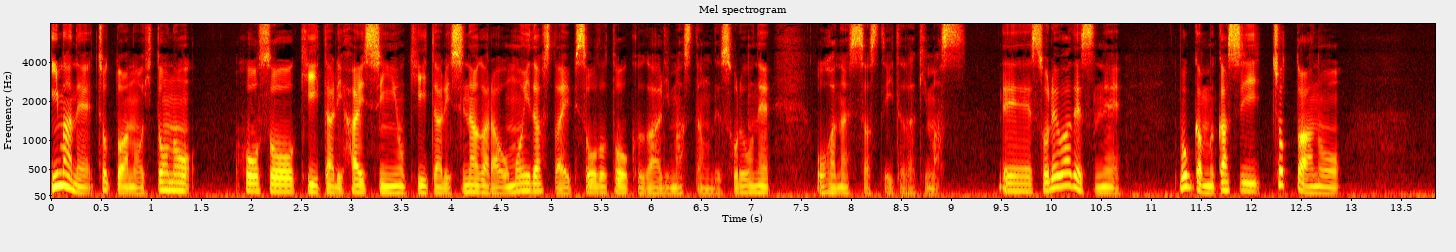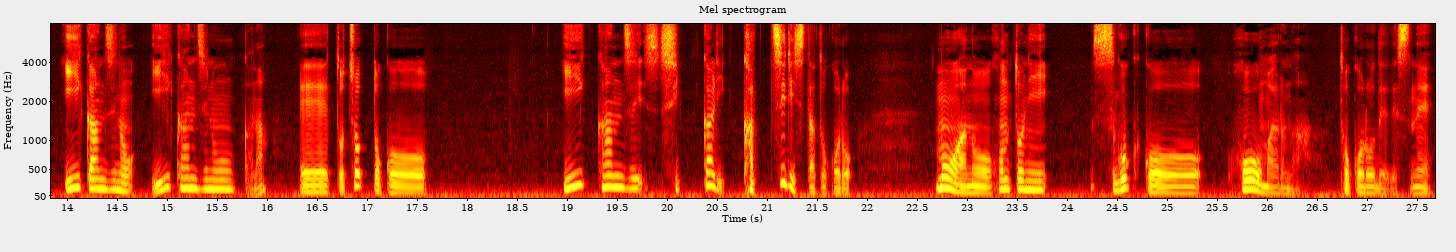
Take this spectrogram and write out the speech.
今ね、ちょっとあの人の放送を聞いたり配信を聞いたりしながら思い出したエピソードトークがありましたので、それをね、お話しさせていただきます。で、それはですね、僕が昔、ちょっとあの、いい感じの、いい感じのかな？えっ、ー、と、ちょっとこう、いい感じ、しっかり、かっちりしたところ、もうあの、本当に、すごくこう、フォーマルなところでですね、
